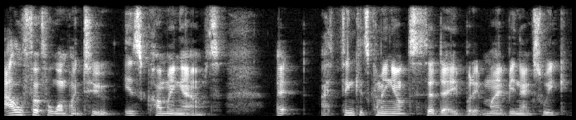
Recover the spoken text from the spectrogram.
alpha for 1.2 is coming out. It, I think it's coming out today, but it might be next week.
